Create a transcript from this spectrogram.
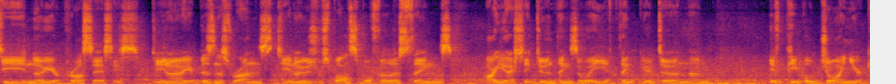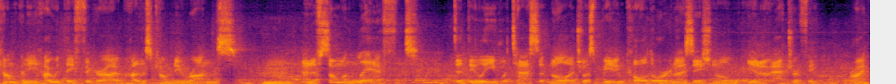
do you know your processes? Do you know how your business runs? Do you know who's responsible for those things? Are you actually doing things the way you think you're doing them? If people join your company, how would they figure out how this company runs? Mm. And if someone left, did they leave with tacit knowledge, what's being called organizational, you know, atrophy, right?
